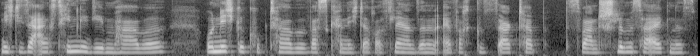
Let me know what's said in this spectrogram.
mich dieser Angst hingegeben habe und nicht geguckt habe, was kann ich daraus lernen, sondern einfach gesagt habe, das war ein schlimmes Ereignis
